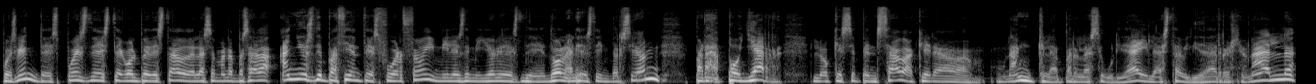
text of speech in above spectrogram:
Pues bien, después de este golpe de Estado de la semana pasada, años de paciente esfuerzo y miles de millones de dólares de inversión para apoyar lo que se pensaba que era un ancla para la seguridad y la estabilidad regional,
